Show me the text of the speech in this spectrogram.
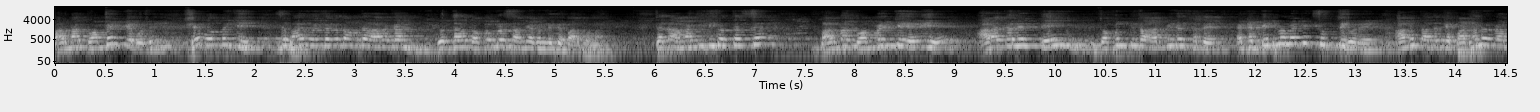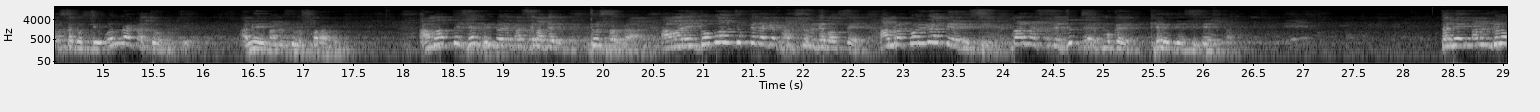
বার্মার গভর্নমেন্টকে বলি, সে বলবে কি, যে, ভাই, ওই জায়গা তো আমাদের আরাকান যোদ্ধারা দখল করেছে, আমি এখন নিতে পারব না। তাহলে আমাকে কি করতে হচ্ছে? বার্মা গভর্নমেন্টকে এড়িয়ে আরাকানের এই যখন দখলকৃত আর্মিদের সাথে একটা ডিপ্লোম্যাটিক চুক্তি করে আমি তাদেরকে পাঠানোর ব্যবস্থা করছি, অন্য একটা চুক্তি। আমি এই মানুষগুলো সরাবো। আমার দেশের ভিতরে ফাঁসিবাদের দোসররা আমার এই গোপন চুক্তিটাকে ফাঁস করে দিয়ে বলছে, আমরা করিডোর দিয়ে দিচ্ছি বার্মার সাথে যুদ্ধের মুখে ঠেলে দিয়েছি দেশটা। তাহলে এই মানুষগুলো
